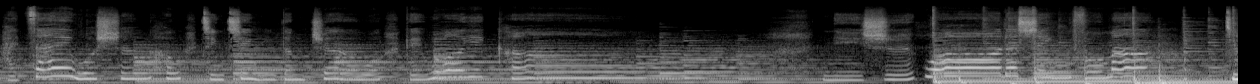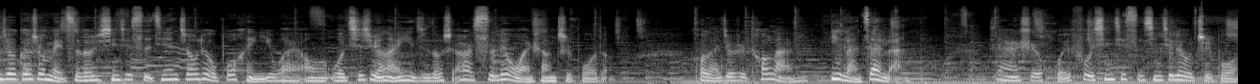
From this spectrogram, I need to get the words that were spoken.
还在我身后，静静等着我，给我依靠。你是我的幸福吗？荆州哥说每次都是星期四，今天周六播很意外哦。我其实原来一直都是二四六晚上直播的，后来就是偷懒，一懒再懒，现在是回复星期四、星期六直播。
